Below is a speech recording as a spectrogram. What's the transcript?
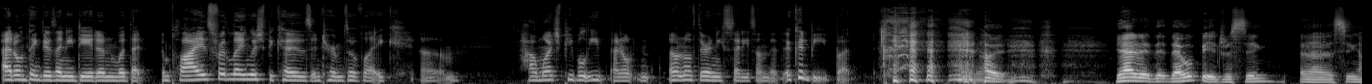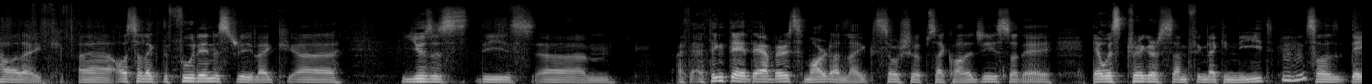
I don't think there's any data on what that implies for the language because in terms of like um, how much people eat, I don't, I don't know if there are any studies on that. There could be, but yeah, that, that- would be interesting. Uh, seeing how like uh, also like the food industry like uh, uses these. Um, I, th- I think they they are very smart on like social psychology, so they they always trigger something like a need. So they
